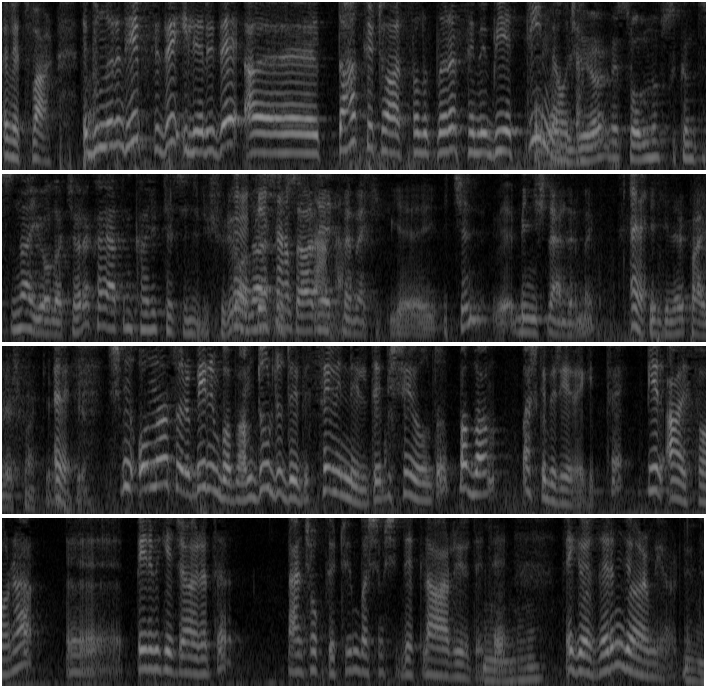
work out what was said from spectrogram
evet var. E bunların hepsi de ileride e, daha kötü hastalıklara sebebiyet değil mi hocam? Olabiliyor ve solunum sıkıntısına yol açarak hayatın kalitesini düşürüyor. Evet, Ona yaşam müsaade standartı. etmemek e, için e, bilinçlendirmek, Evet. bilgileri paylaşmak Evet. gerekiyor. Şimdi ondan sonra benim babam durdu dedi, sevinildi, bir şey oldu. Babam başka bir yere gitti. Bir ay sonra e, beni bir gece aradı. Ben çok kötüyüm, başım şiddetli ağrıyor dedi. Ve gözlerim görmüyor dedi.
